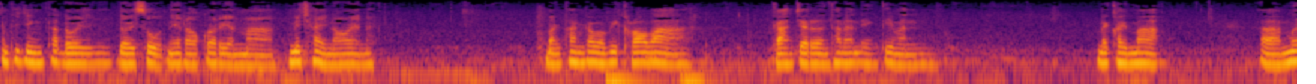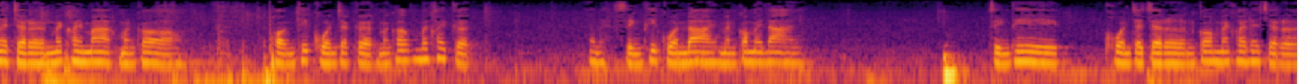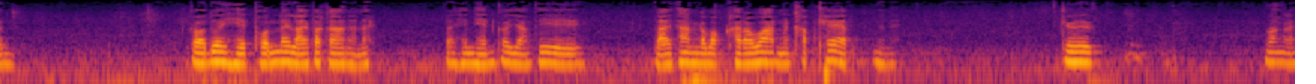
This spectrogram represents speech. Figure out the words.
อันที่จริงถ้าโดยโดยสูตรนี่เราก็เรียนมาไม่ใช่น้อยนะ บางท่านก็มาวิเคราะห์ว่าการเจริญเท่านั้นเองที่มันไม่ค่อยมาก เมื่อเจริญไม่ค่อยมาก มันก็ผลที่ควรจะเกิด มันก็ไม่ค่อยเกิด สิ่งที่ควรได้มันก็ไม่ได้ สิ่งที่ควรจะเจริญก็ไม่ค่อยได้เจริญ ก็ด้วยเหตุผลหลาย ๆ ประการอะนะ แต่เห็นเห็นก็อย่างที่หลายท่านก็บอกคารวาสมันคับแคบนั่นแหละคือว่าไง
